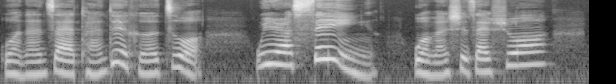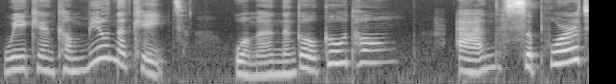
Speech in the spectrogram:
我能在团队合作 we are saying, 我们是在说 we can communicate, 我们能够沟通 and support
